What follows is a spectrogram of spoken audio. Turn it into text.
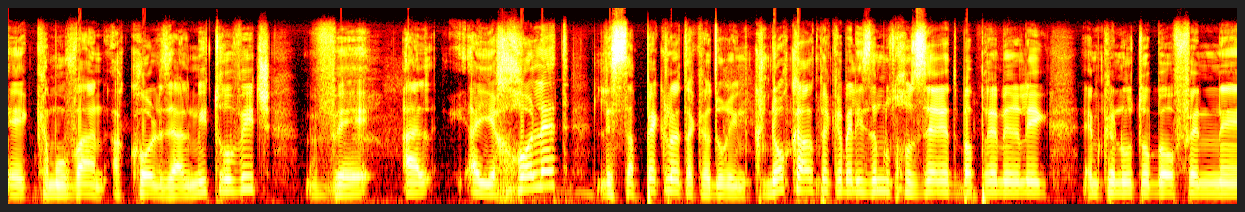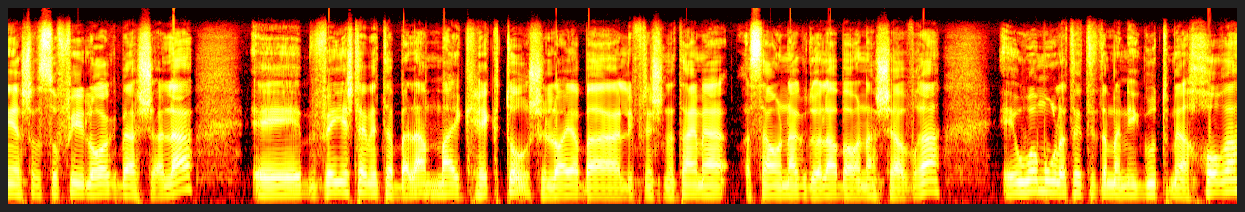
אה, כמובן, הכל זה על מיטרוביץ', על היכולת לספק לו את הכדורים. קנוקארט מקבל הזדמנות חוזרת בפרמייר ליג, הם קנו אותו באופן אה, עכשיו סופי, לא רק בהשאלה, אה, ויש להם את הבלם מייק הקטור, שלא היה לפני שנתיים, עשה עונה גדולה בעונה שעברה, אה, הוא אמור לתת את המנהיגות מאחורה.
